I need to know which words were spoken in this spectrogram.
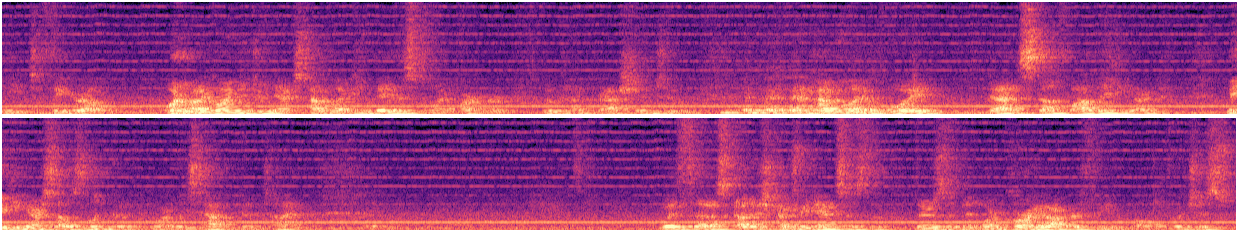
lead to figure out, what am I going to do next? How do I convey this to my partner? Who can I crash into? And how do I avoid bad stuff while making our, making ourselves look good, or at least have a good time? With uh, Scottish country dances, there's a bit more choreography involved, which is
